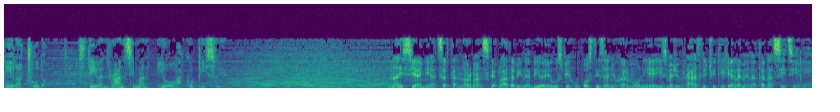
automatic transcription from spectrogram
bila čudo. Steven Runciman ju ovako opisuje. Najsjajnija crta normanske vladavine bio je uspjeh u postizanju harmonije između različitih elemenata na Siciliji.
